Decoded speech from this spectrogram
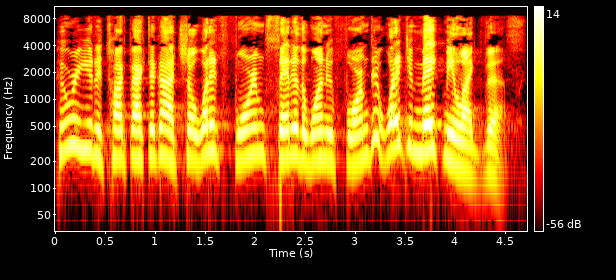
Who are you to talk back to God? So what did form say to the one who formed it? Why did you make me like this?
